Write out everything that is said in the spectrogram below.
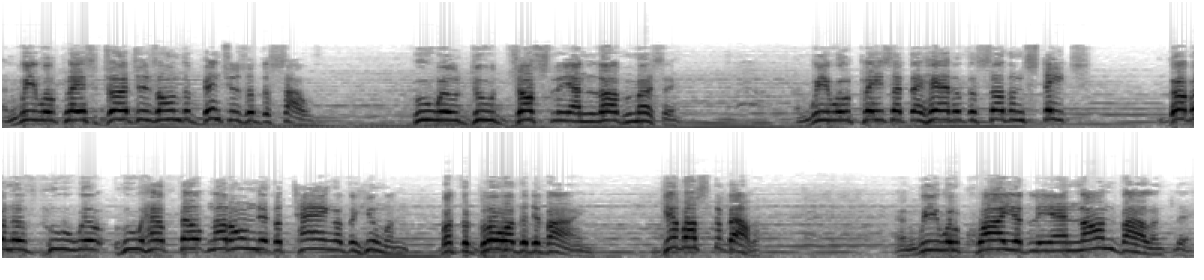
and we will place judges on the benches of the South who will do justly and love mercy. And we will place at the head of the southern states governors who will who have felt not only the tang of the human but the glow of the divine. Give us the ballot, and we will quietly and nonviolently,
